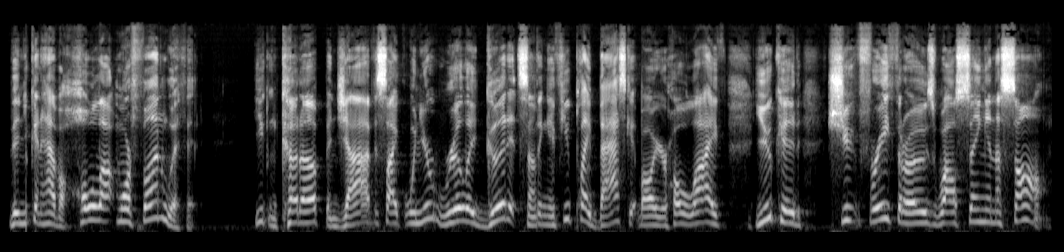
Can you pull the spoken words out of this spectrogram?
then you can have a whole lot more fun with it. You can cut up and jive. It's like when you're really good at something, if you play basketball your whole life, you could shoot free throws while singing a song.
